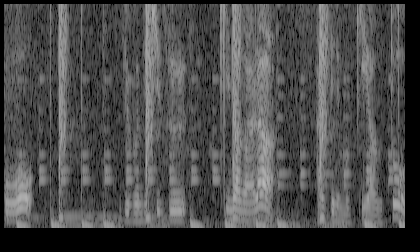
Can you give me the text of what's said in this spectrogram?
こを自分で気づきながら相手に向き合うと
